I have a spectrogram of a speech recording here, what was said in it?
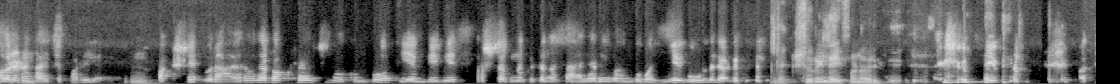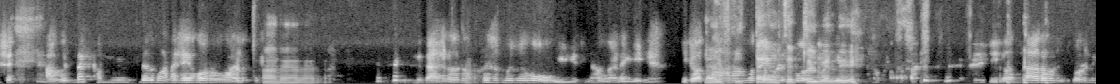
അവരുടെ. കാഴ്ചപ്പാടിൽ പക്ഷെ ഒരു ആയുർവേദ ഡോക്ടറെ വെച്ച് നോക്കുമ്പോൾ എം ബി ബി എസ് പ്രഷറിന് കിട്ടുന്ന സാലറി പറയുന്നത് വലിയ കൂടുതലാണ്. ലക്ഷറി ലൈഫാണ് അവർക്ക്. പക്ഷെ അവരുടെ കമ്മ്യൂണിറ്റി അത് വളരെ കുറവാണ്. ആയുർവേദ ഡോക്ടറെ സംബന്ധിച്ച് വേണമെങ്കിൽ ഇരുപത്തി ആറാമത്തെ ഇരുപത്തി ആറ് മണിക്കൂറിന്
